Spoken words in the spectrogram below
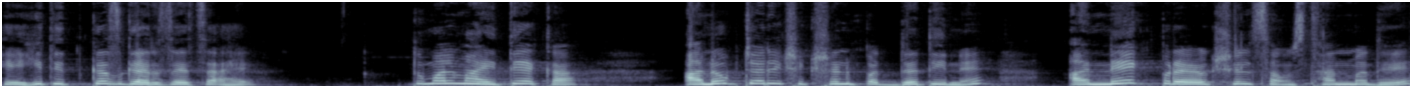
हेही तितकंच गरजेचं आहे. तुम्हाला माहिती आहे का? अनौपचारिक शिक्षण पद्धतीने अनेक प्रयोगशील संस्थांमध्ये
